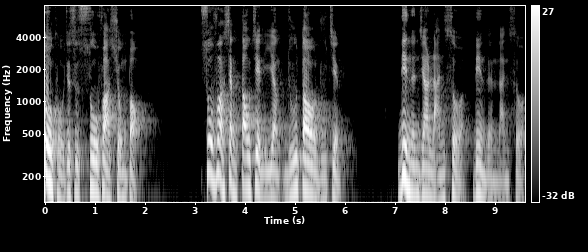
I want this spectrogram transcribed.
恶口就是说话凶暴，说话像刀剑一样，如刀如剑，令人家难受啊！令人难受啊。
